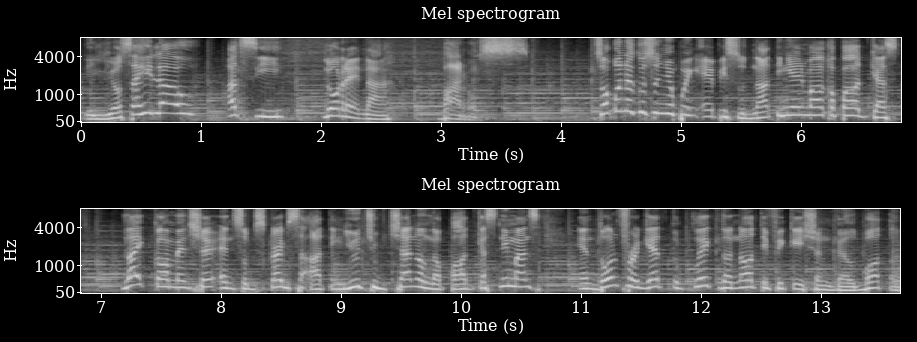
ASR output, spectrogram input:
Liliosa Hilaw at si Lorena Barros. So kung nagustuhan nyo po yung episode natin ngayon mga kapodcast, like, comment, share, and subscribe sa ating YouTube channel na Podcast ni Mans and don't forget to click the notification bell button.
